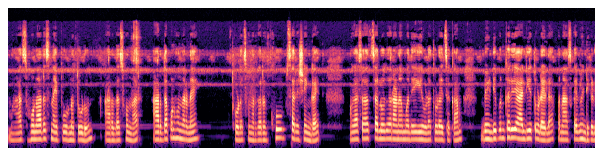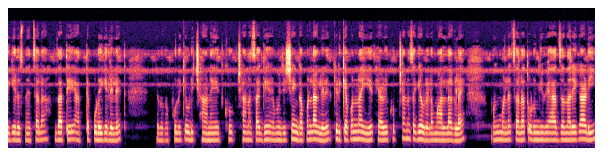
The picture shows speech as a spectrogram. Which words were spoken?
मग आज होणारच नाही पूर्ण तोडून अर्धाच होणार. अर्धा पण होणार नाही थोडाच होणार कारण खूप साऱ्या शेंगा आहेत. मग असं आज चालू होतं रानामध्ये घेवडा तोडायचं काम. भेंडी पण खरी आली आहे तोडायला पण आज काय भेंडीकडे गेलोच नाही. चला जाते आत्या पुढे गेलेल्या आहेत. हे बघा फुलं केवढी छान आहेत. खूप छान असा घे म्हणजे शेंगा पण लागलेल्या आहेत. खिडक्या पण नाही आहेत. ह्यावेळी खूप छान असा घेवड्याला माल लागला आहे मग म्हणलं चला तोडून घेऊया. आज जाणारी गाडी.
